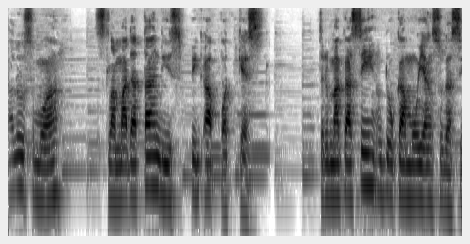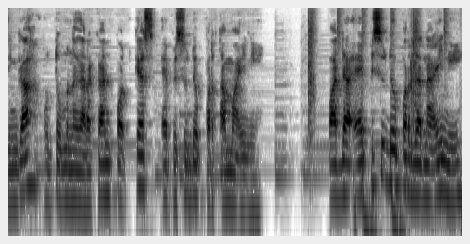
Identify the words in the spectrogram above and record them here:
Halo semua, selamat datang di Speak Up Podcast. Terima kasih untuk kamu yang sudah singgah untuk mendengarkan podcast episode pertama ini. Pada episode perdana ini,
